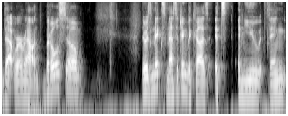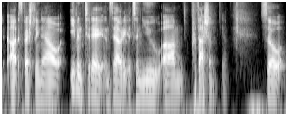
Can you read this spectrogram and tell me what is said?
that were around, but also there was mixed messaging because it's a new thing, uh, especially now, even today in Saudi, it's a new um, profession. Yeah. So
